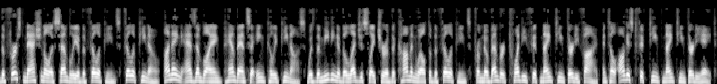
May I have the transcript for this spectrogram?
The First National Assembly of the Philippines Filipino, Unang Assemblayang Pambansa ng Pilipinas was the meeting of the legislature of the Commonwealth of the Philippines, from November 25, 1935, until August 15, 1938.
